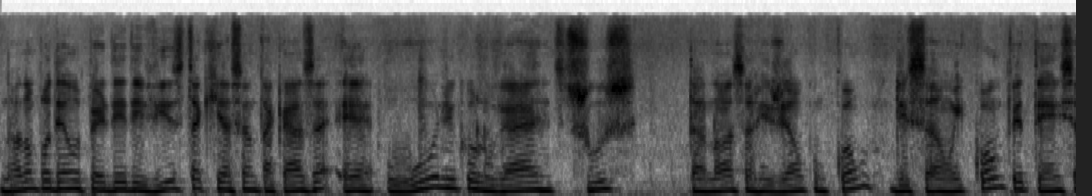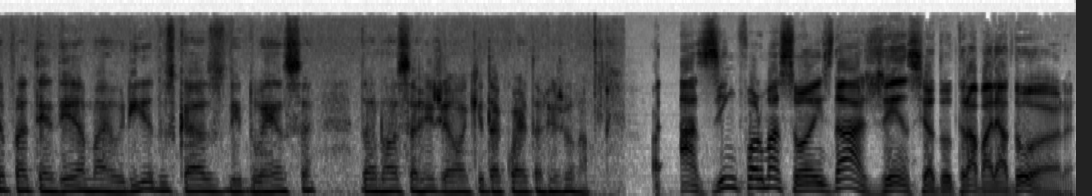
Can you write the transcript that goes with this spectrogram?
Nós não podemos perder de vista que a Santa Casa é o único lugar SUS da nossa região com condição e competência para atender a maioria dos casos de doença da nossa região aqui da quarta regional. As informações da Agência do Trabalhador.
